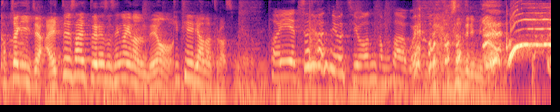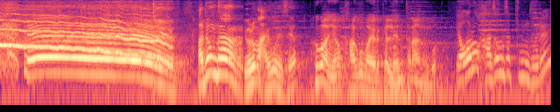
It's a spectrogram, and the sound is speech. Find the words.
갑자기 이제 알뜰살뜰해서 생각이 나는데요 PPL이 하나 들어왔습니다 여러분 저희의 출연료 지원 감사하고요. 네, 감사드립니다 예! 아정당 여러분 알고 계세요? 그거 아니에요? 가구 막 이렇게 렌탈하는 곳? 여러 가전제품들을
